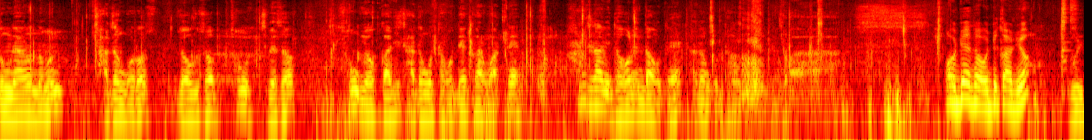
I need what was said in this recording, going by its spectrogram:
동네 하는 놈은 자전거로 여기서 성 집에서 성역까지 자전거 타고 내가로 왔대. 한 시간이 더 걸린다고 돼 자전거 타고 와 어디에서 어디까지요? 우리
